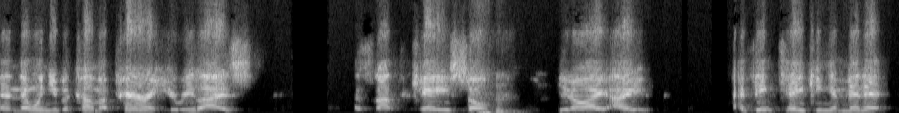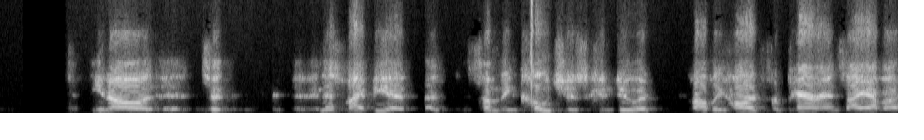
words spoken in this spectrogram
And then when you become a parent, you realize that's not the case. So you know, I, I I think taking a minute, you know, to and this might be a, a something coaches can do it probably hard for parents. I have a,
